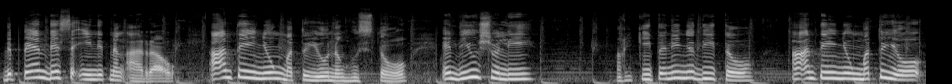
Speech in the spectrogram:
depende sa init ng araw. Aantayin yung matuyo ng husto and usually, makikita ninyo dito, aantayin yung matuyo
